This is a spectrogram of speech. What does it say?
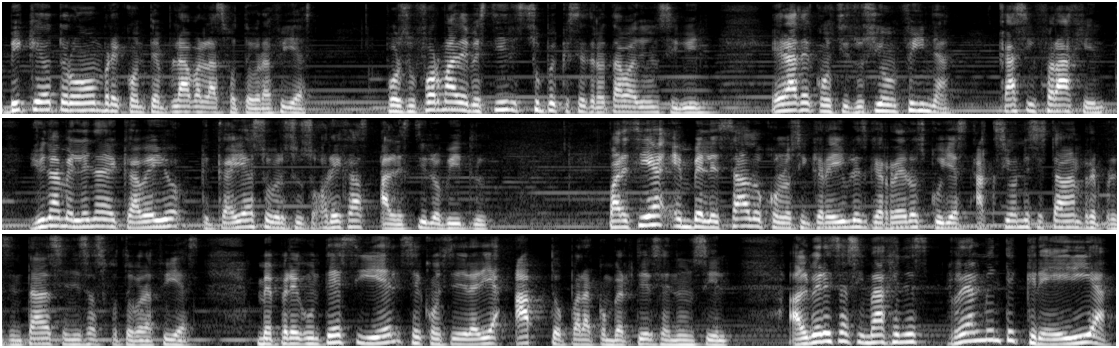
vi que otro hombre contemplaba las fotografías. Por su forma de vestir supe que se trataba de un civil. Era de constitución fina, casi frágil, y una melena de cabello que caía sobre sus orejas al estilo Beatle. Parecía embelesado con los increíbles guerreros cuyas acciones estaban representadas en esas fotografías. Me pregunté si él se consideraría apto para convertirse en un SEAL. Al ver esas imágenes, realmente creería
